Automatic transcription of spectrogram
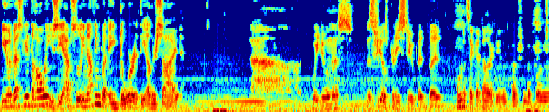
You investigate the hallway, you see absolutely nothing but a door at the other side. We doing this? This feels pretty stupid, but I'm gonna take another healing potion before we.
